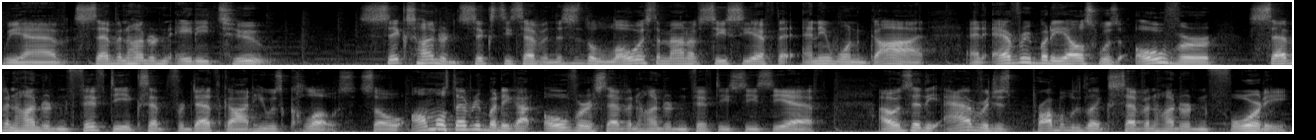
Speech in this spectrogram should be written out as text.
We have 782, 667. This is the lowest amount of CCF that anyone got, and everybody else was over 750 except for Death God. He was close. So almost everybody got over 750 CCF. I would say the average is probably like 740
